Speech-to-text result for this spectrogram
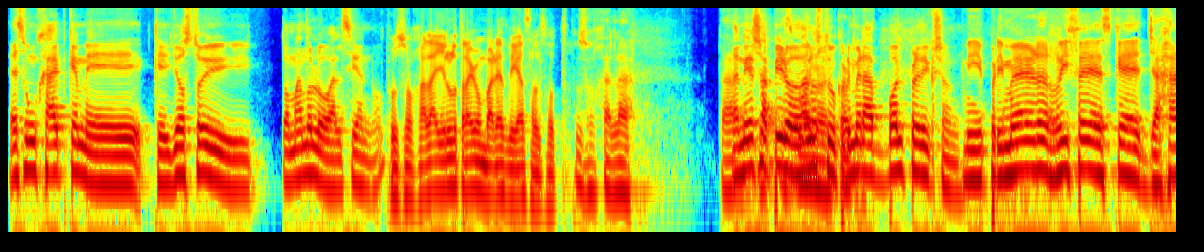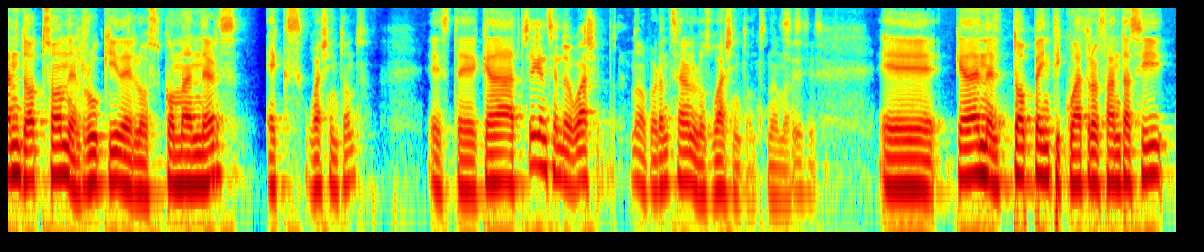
es un hype que me que yo estoy tomándolo al 100, ¿no? Pues ojalá yo lo traigo en varias ligas al Soto. Pues ojalá. Daniel Shapiro, bueno danos el tu primera bold prediction. Mi primer rife es que Jahan Dodson, el rookie de los Commanders, ex Washingtons, este, queda... Siguen siendo de Washington. No, pero antes eran los Washingtons, nada más. Eh, queda en el top 24 de Fantasy.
